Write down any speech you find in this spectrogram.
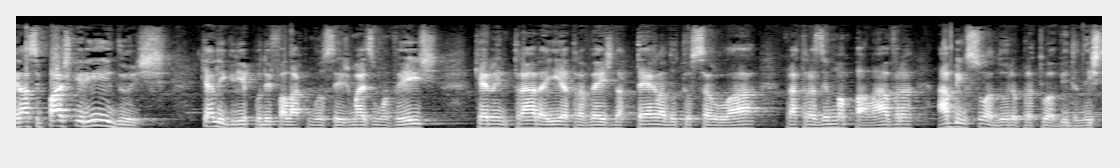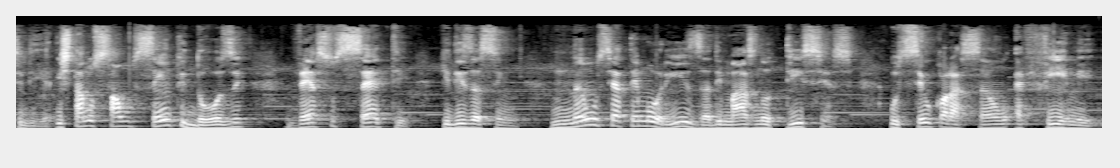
Graça e paz, queridos! Que alegria poder falar com vocês mais uma vez. Quero entrar aí através da tela do teu celular para trazer uma palavra abençoadora para a tua vida neste dia. Está no Salmo 112, verso 7, que diz assim: Não se atemoriza de más notícias, o seu coração é firme,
